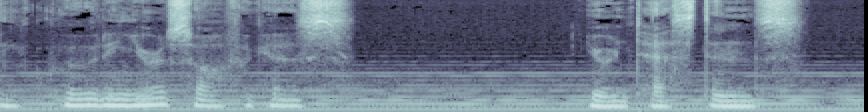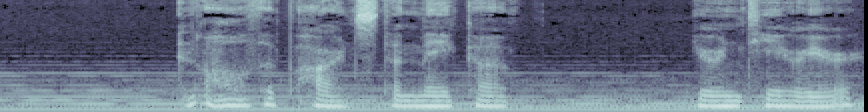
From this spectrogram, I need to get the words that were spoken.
including your esophagus, your intestines, and all the parts that make up your interior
